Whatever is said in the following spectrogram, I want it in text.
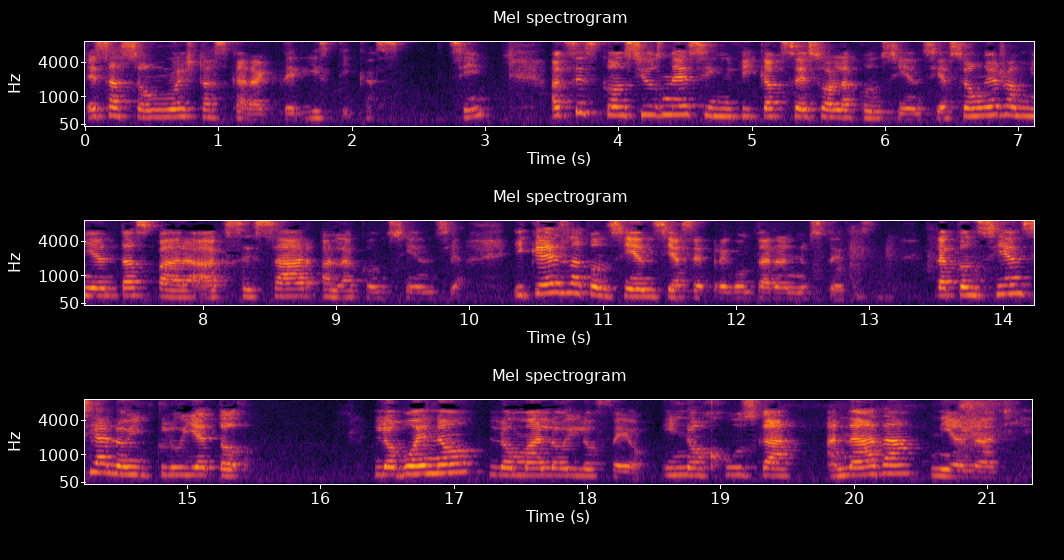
Esas son nuestras características. ¿Sí? Access Consciousness significa acceso a la conciencia. Son herramientas para accesar a la conciencia. ¿Y qué es la conciencia? Se preguntarán ustedes. La conciencia lo incluye todo. Lo bueno, lo malo y lo feo. Y no juzga a nada ni a nadie.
